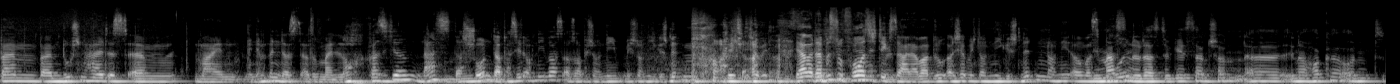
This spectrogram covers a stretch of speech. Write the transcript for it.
beim, beim Duschen halt, ist ähm, mein, wie nennt man das? Also mein Loch rasieren, nass, das Mhm. schon, da passiert auch nie was. Also habe ich noch nie, mich noch nie geschnitten. ich, ich hab, ja, aber da bist du vorsichtig sein, aber du, ich habe mich noch nie geschnitten, noch nie irgendwas Wie machst du das? Du gehst dann schon äh, in eine Hocke und.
